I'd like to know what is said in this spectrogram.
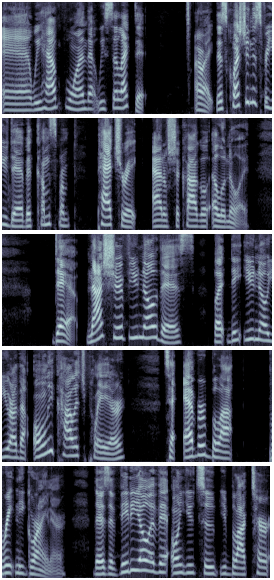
and we have one that we selected. All right. This question is for you, Dev. It comes from Patrick out of Chicago, Illinois. Dev, not sure if you know this, but did you know you are the only college player to ever block Brittney Griner? There's a video of it on YouTube. You blocked her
